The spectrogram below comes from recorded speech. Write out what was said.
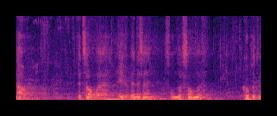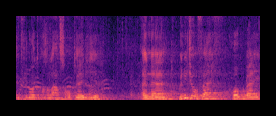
Nou, het zal eh, even wennen zijn zonder Sander. Ik hoop dat u heeft genoten van zijn laatste optreden hier. Een eh, minuutje of vijf hopen wij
